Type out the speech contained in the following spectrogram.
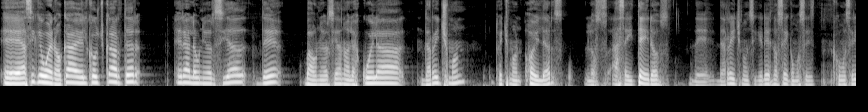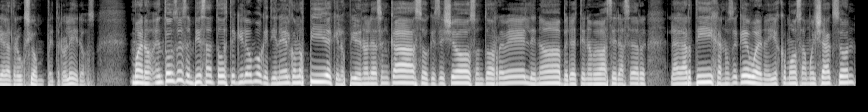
Eh, así que bueno, acá el coach Carter era la universidad de, va, universidad no, la escuela de Richmond, Richmond Oilers, los aceiteros de, Richmond, si querés, no sé cómo, cómo sería la traducción, petroleros. Bueno, entonces empieza todo este quilombo que tiene él con los pibes, que los pibes no le hacen caso, qué sé yo, son todos rebeldes, no, pero este no me va a hacer hacer lagartijas, no sé qué, bueno, y es como Samuel Jackson,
